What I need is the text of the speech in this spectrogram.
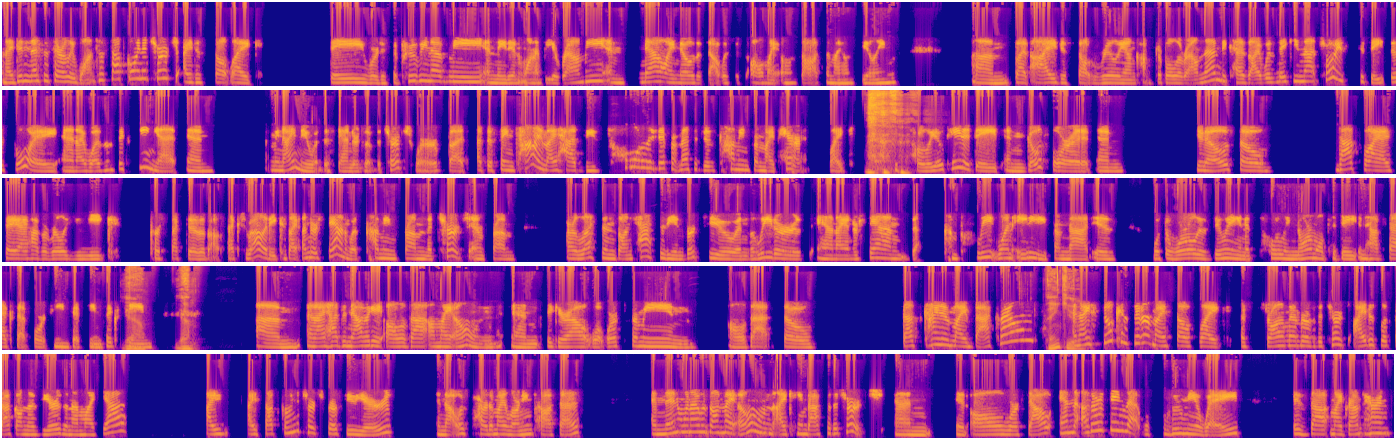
And I didn't necessarily want to stop going to church. I just felt like they were disapproving of me and they didn't want to be around me. And now I know that that was just all my own thoughts and my own feelings. Um, but I just felt really uncomfortable around them because I was making that choice to date this boy and I wasn't 16 yet. And I mean, I knew what the standards of the church were, but at the same time, I had these totally different messages coming from my parents. Like, it's totally okay to date and go for it. And, you know, so that's why I say I have a really unique perspective about sexuality because I understand what's coming from the church and from our lessons on chastity and virtue and the leaders. And I understand that complete 180 from that is what the world is doing and it's totally normal to date and have sex at 14 15 16 yeah, yeah. Um, and i had to navigate all of that on my own and figure out what worked for me and all of that. So that's kind of my background. Thank you. And i still consider myself like a strong member of the church. I just look back on those years and i'm like yeah i i stopped going to church for a few years and that was part of my learning process and then when I was on my own, I came back to the church and it all worked out. And the other thing that blew me away is that my grandparents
